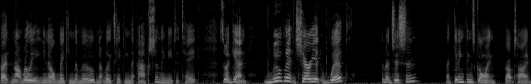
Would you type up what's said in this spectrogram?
but not really, you know, making the move, not really taking the action they need to take. So again, movement chariot with the magician, like getting things going, about time.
